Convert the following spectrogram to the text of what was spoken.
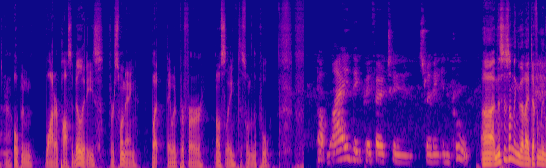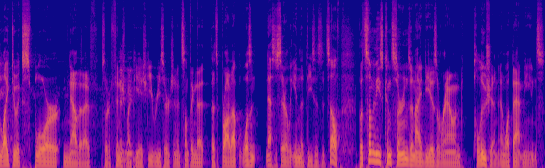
I don't know, open water possibilities for swimming, but they would prefer mostly to swim in the pool. But why they prefer to swimming in the pool? Uh, and this is something that I definitely like to explore now that I've sort of finished my PhD research, and it's something that that's brought up. It wasn't necessarily in the thesis itself, but some of these concerns and ideas around pollution and what that means.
